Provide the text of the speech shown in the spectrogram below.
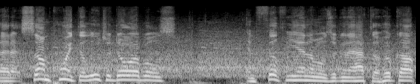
that at some point the Lucha Luchadorables and Filthy Animals are going to have to hook up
